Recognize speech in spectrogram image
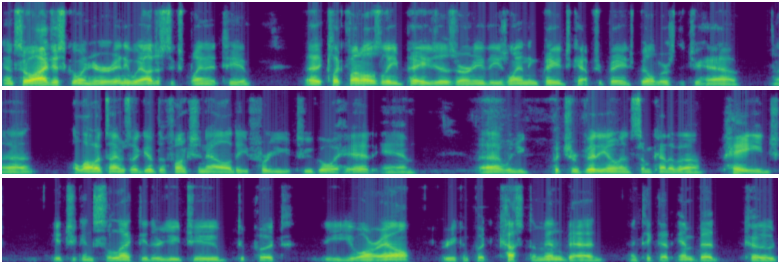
and so I just go in here anyway. I'll just explain it to you. Uh, ClickFunnels, Leadpages, or any of these landing page, capture page builders that you have, uh, a lot of times they'll give the functionality for you to go ahead and uh, when you put your video in some kind of a page, that you can select either YouTube to put the URL, or you can put custom embed and take that embed code,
